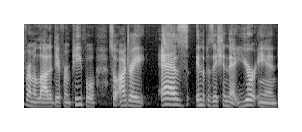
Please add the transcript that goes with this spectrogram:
from a lot of different people. So, Andre, as in the position that you're in,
